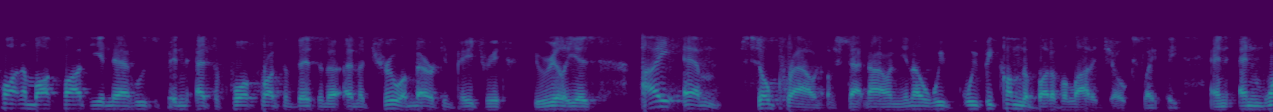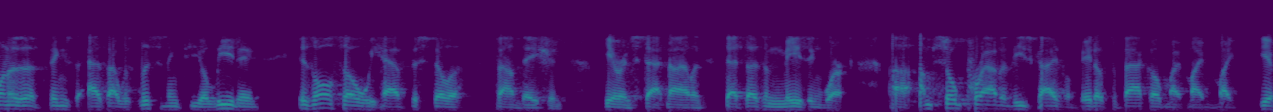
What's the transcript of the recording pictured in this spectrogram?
partner Mark Fonte in there, who's been at the forefront of this and a, and a true American patriot. He really is. I am so proud of Staten Island. You know, we've we've become the butt of a lot of jokes lately, and and one of the things as I was listening to your leading is also we have the Siller Foundation, here in Staten Island that does amazing work. Uh, I'm so proud of these guys, Lebedo Tobacco, my, my, my dear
